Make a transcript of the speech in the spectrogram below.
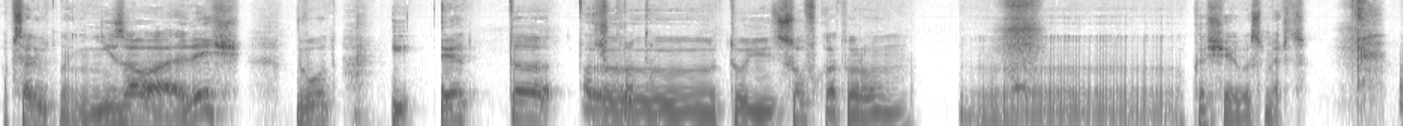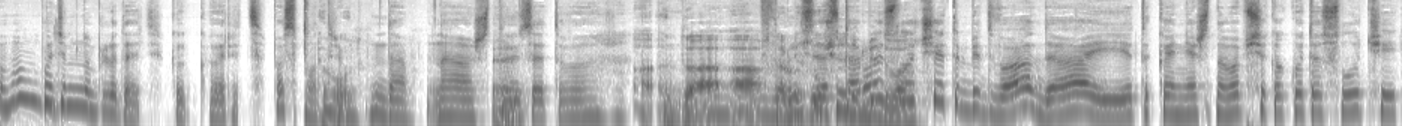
абсолютно низовая вещь, вот, и это э, то яйцо, в котором э, Кощеева смерть. Ну, будем наблюдать, как говорится, посмотрим. Вот. Да, а что э, из этого? А, да, а второй случай Второй это случай это Би-2, да, и это, конечно, вообще какой-то случай,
